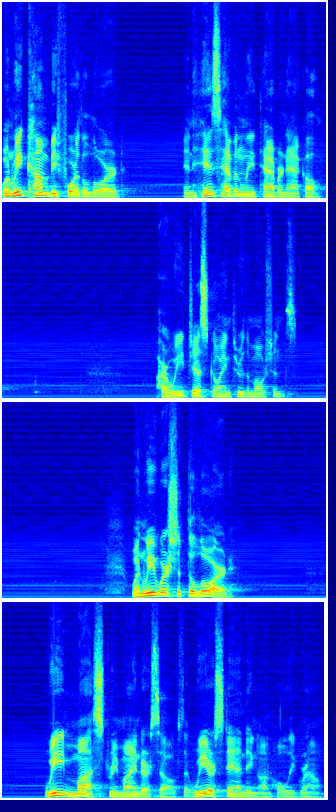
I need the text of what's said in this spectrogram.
When we come before the Lord in His heavenly tabernacle, are we just going through the motions? When we worship the Lord, we must remind ourselves that we are standing on holy ground.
